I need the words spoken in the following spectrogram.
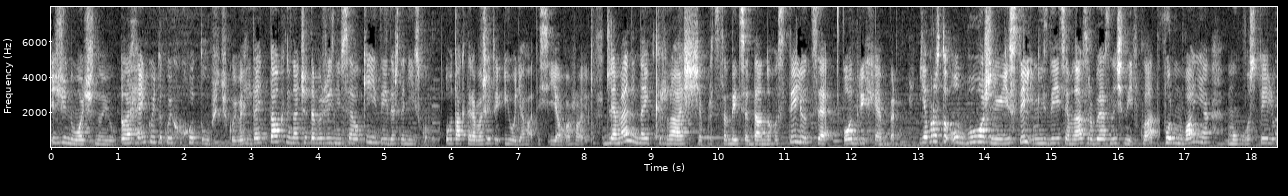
жіночною, легенькою такою хохотушечкою. Виглядай так, неначе в тебе в житті все окей, і ти йдеш на диско. Отак треба жити і одягатись, я вважаю. Для мене найкраща представниця даного стилю це Одрі Хепберн. Я просто обожнюю її стиль, і мені здається, вона зробила значний вклад в формування мого стилю.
